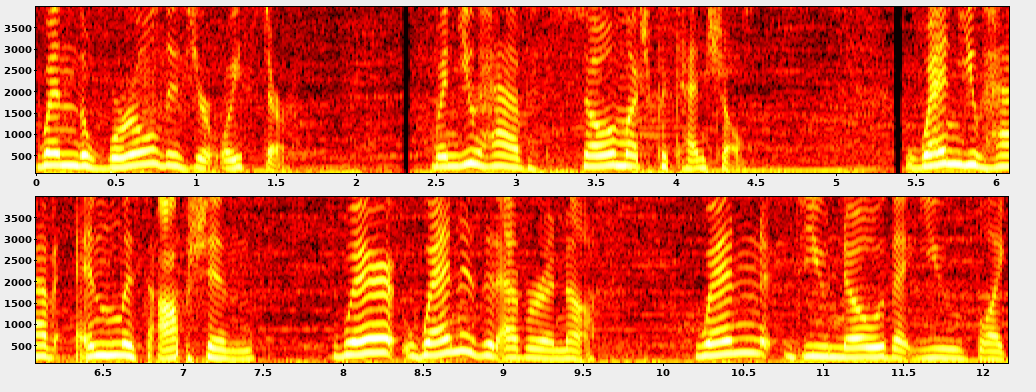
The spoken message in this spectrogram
when the world is your oyster, when you have so much potential, when you have endless options, where when is it ever enough? When do you know that you've like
